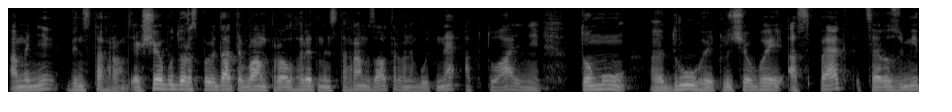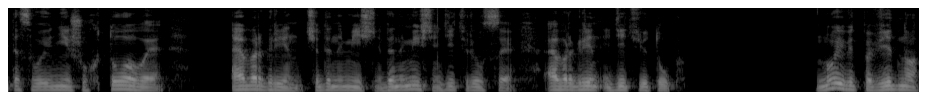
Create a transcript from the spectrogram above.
а мені в Instagram. Якщо я буду розповідати вам про алгоритми Instagram, завтра вони будуть не актуальні. Тому е, другий ключовий аспект це розуміти свою нішу. Хто ви? Evergreen чи динамічні? Динамічні йдіть в рілси. Evergreen йдіть в YouTube. Ну і відповідно,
